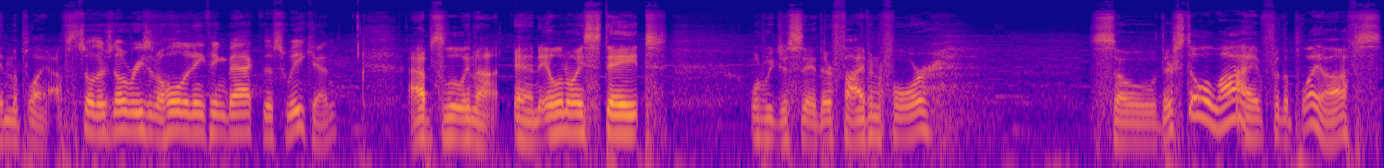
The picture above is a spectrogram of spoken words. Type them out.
in the playoffs. So there's no reason to hold anything back this weekend. Absolutely not. And Illinois State, what did we just say? They're five and four, so they're still alive for the playoffs.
